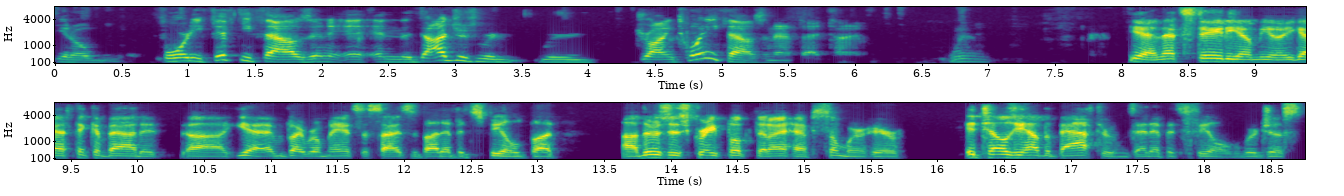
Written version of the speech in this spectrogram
you know, 40, 50,000 and, the Dodgers were were drawing 20,000 at that time. Yeah, and that stadium, you know, you got to think about it. Uh, yeah, everybody romanticizes about Ebbets Field, but uh, there's this great book that I have somewhere here. It tells you how the bathrooms at Ebbets Field were just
